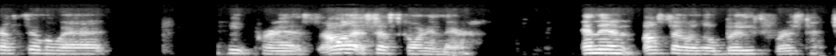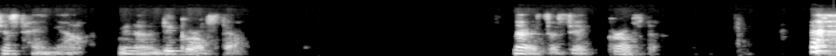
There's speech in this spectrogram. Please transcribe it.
Got silhouette, heat press, all that stuff's going in there. And then also a little booth for us to just hang out, you know, do girl stuff. No, it's just girl stuff.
